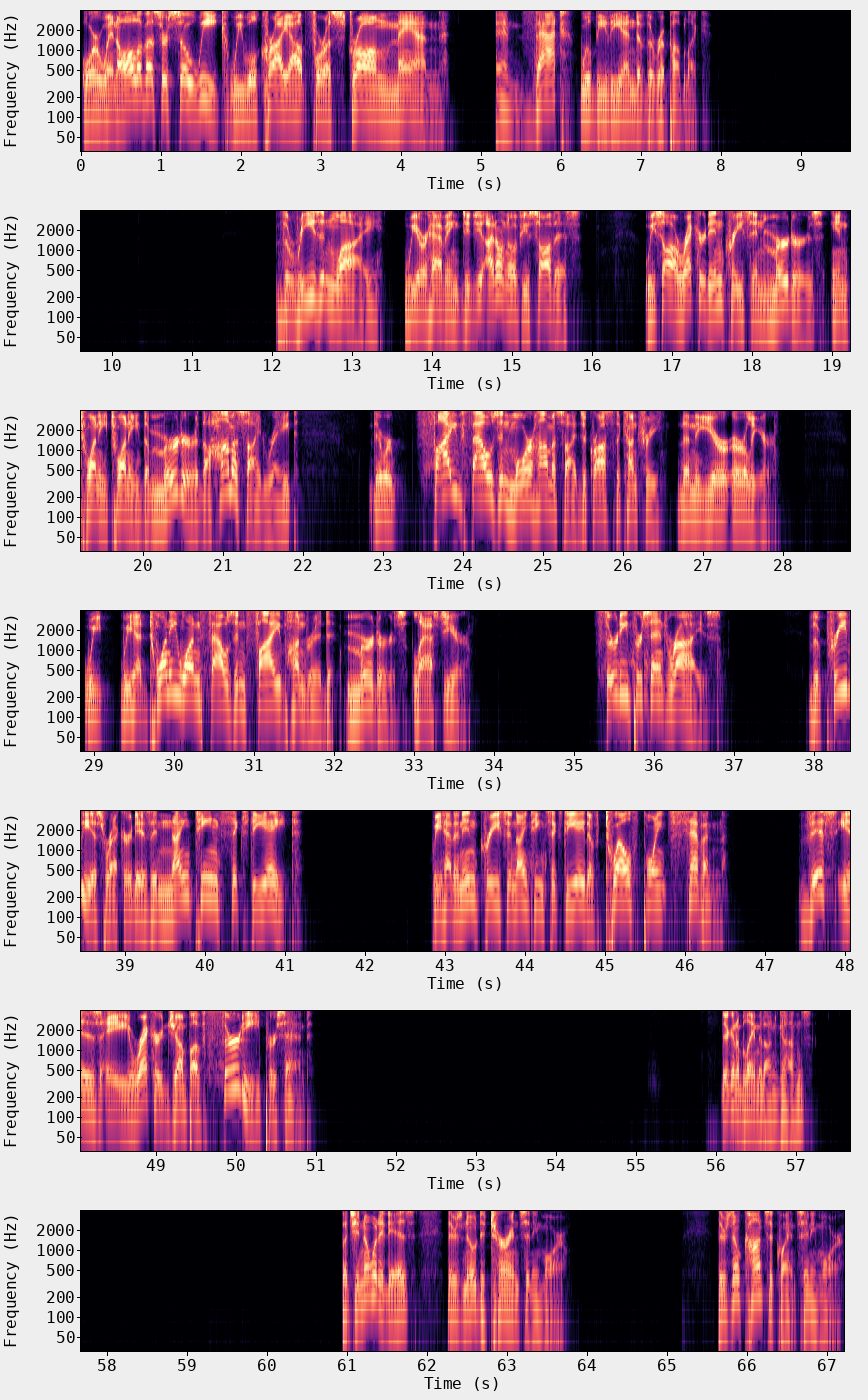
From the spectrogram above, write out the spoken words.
or when all of us are so weak, we will cry out for a strong man. And that will be the end of the republic. The reason why we are having, did you, I don't know if you saw this. We saw a record increase in murders in 2020. The murder, the homicide rate, there were 5,000 more homicides across the country than the year earlier. We, we had 21,500 murders last year. 30% rise. The previous record is in 1968. We had an increase in 1968 of 12.7. This is a record jump of 30%. They're going to blame it on guns. But you know what it is? There's no deterrence anymore. There's no consequence anymore.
